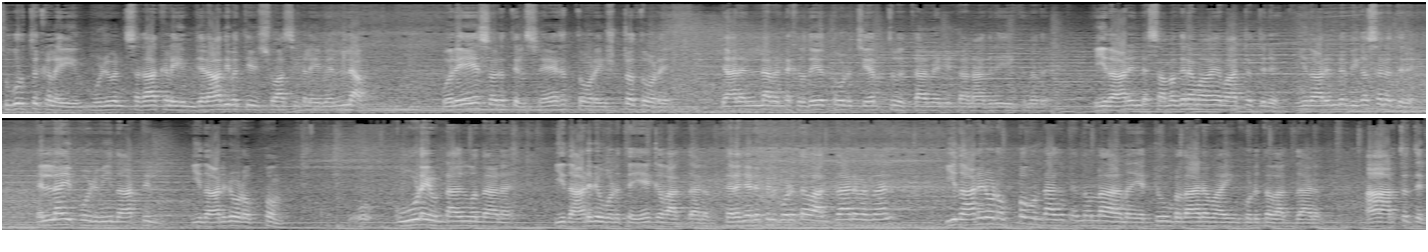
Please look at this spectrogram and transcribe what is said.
സുഹൃത്തുക്കളെയും മുഴുവൻ സഖാക്കളെയും ജനാധിപത്യ വിശ്വാസികളെയും എല്ലാം ഒരേ സ്വരത്തിൽ സ്നേഹത്തോടെ ഇഷ്ടത്തോടെ ഞാനെല്ലാം എന്റെ ഹൃദയത്തോട് ചേർത്ത് വെക്കാൻ വേണ്ടിയിട്ടാണ് ആഗ്രഹിക്കുന്നത്. ഈ നാടിന്റെ സമഗ്രമായ മാറ്റത്തിന് ഈ നാടിന്റെ വികസനത്തിന് എല്ലായ്പ്പോഴും ഈ നാട്ടിൽ ഈ നാടിനോടൊപ്പം കൂടെ ഉണ്ടാകുമെന്നാണ് ഈ നാടിന് കൊടുത്ത ഏക വാഗ്ദാനം. തെരഞ്ഞെടുപ്പിൽ കൊടുത്ത വാഗ്ദാനം എന്നാൽ ഈ നാടിനോടൊപ്പം ഉണ്ടാകും എന്നുള്ളതാണ് ഏറ്റവും പ്രധാനമായും കൊടുത്ത വാഗ്ദാനം. ആ അർത്ഥത്തിൽ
